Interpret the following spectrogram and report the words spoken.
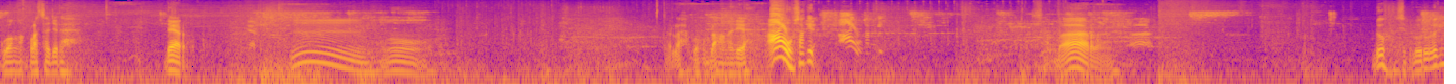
Gua nggak kelas aja dah. Der. Hmm. Oh. Alah, gua ke belakang aja ya. Au, sakit. Sabar. Duh, si peluru lagi.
